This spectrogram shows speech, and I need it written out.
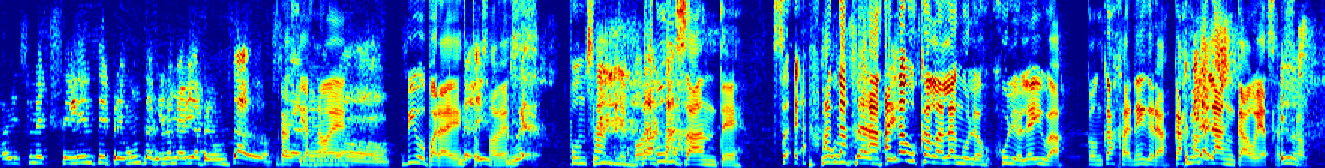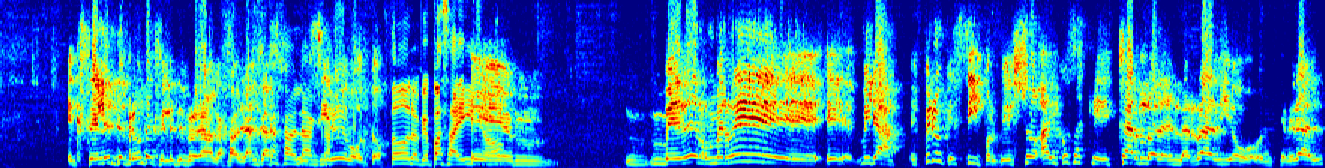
Ay, es una excelente pregunta que no me había preguntado. O sea, Gracias, no- Noé. no- Vivo para esto, no, es ¿sabes? re- Punzante, Punzante. Eh, anda, Punzante. a- anda a buscarla al ángulo Julio Leiva con caja negra. Caja Mira, blanca voy a hacer es- yo. Excelente pregunta, excelente programa, Caja Blanca. Caja Me blanca. sirve voto. Todo lo que pasa ahí, ¿no? Eh, me, de- me re. eh, mirá, espero que sí, porque yo hay cosas que charlo en la radio o en general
